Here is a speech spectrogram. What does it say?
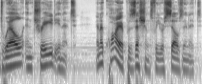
Dwell and trade in it, and acquire possessions for yourselves in it.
